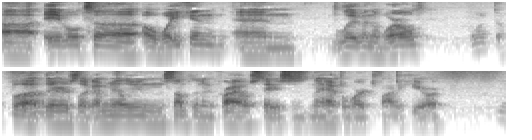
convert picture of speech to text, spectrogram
uh, able to awaken and live in the world, What the but fuck? there's like a million something in cryostasis, and they have to work to find a cure. Yeah,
